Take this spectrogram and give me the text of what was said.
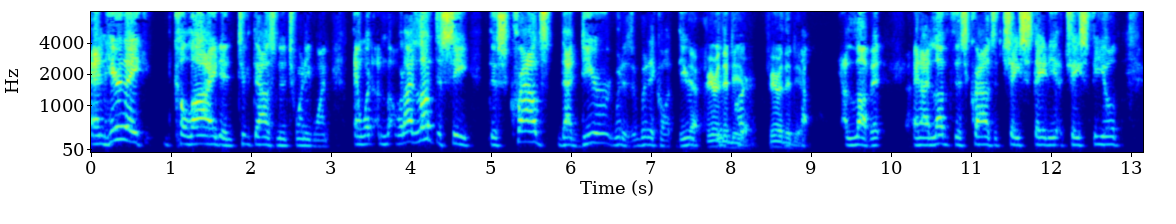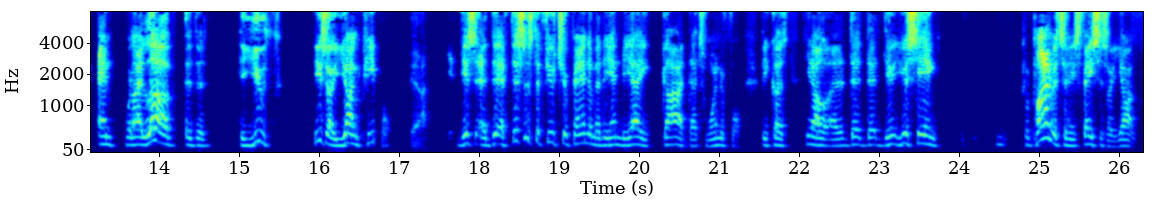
and here they collide in 2021. And what what I love to see this crowds that deer. What is it? What do they call it? Deer. Yeah, fear of the deer. Fear of the deer. I love it, and I love this crowds at Chase Stadium, Chase Field, and what I love the the youth. These are young people Yeah. This uh, if this is the future fandom of the NBA, God, that's wonderful because you know uh, the, the, you're seeing preponderance of these faces are young,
